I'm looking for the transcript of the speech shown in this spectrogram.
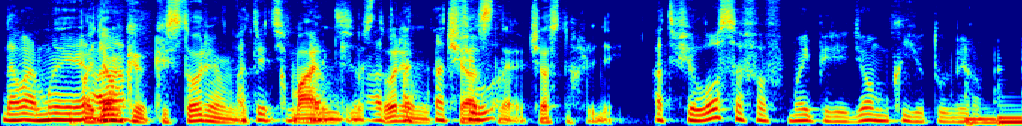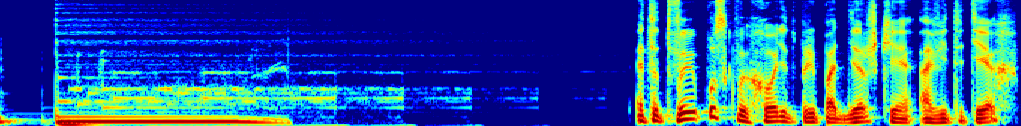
Давай мы Пойдем а, к, к историям, от к этим- маленьким от- от- историям от- от фил- частные- частных людей. от философов мы перейдем к ютуберам. Этот выпуск выходит при поддержке Авито Тех,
